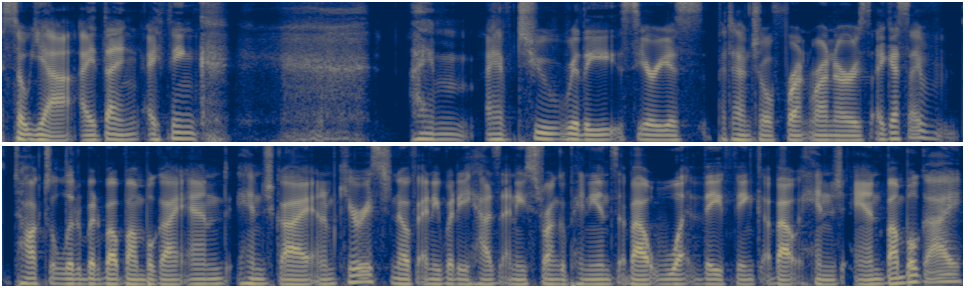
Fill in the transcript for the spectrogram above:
so yeah, I think I think I'm I have two really serious potential front runners. I guess I've talked a little bit about Bumble Guy and Hinge Guy, and I'm curious to know if anybody has any strong opinions about what they think about Hinge and Bumble Guy,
